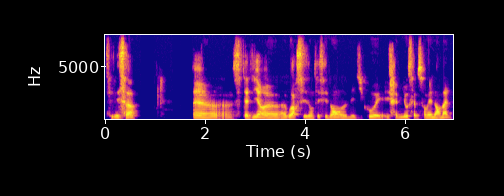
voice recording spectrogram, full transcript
c'était ça. Euh, c'est-à-dire euh, avoir ses antécédents euh, médicaux et, et, familiaux, ça me semblait normal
